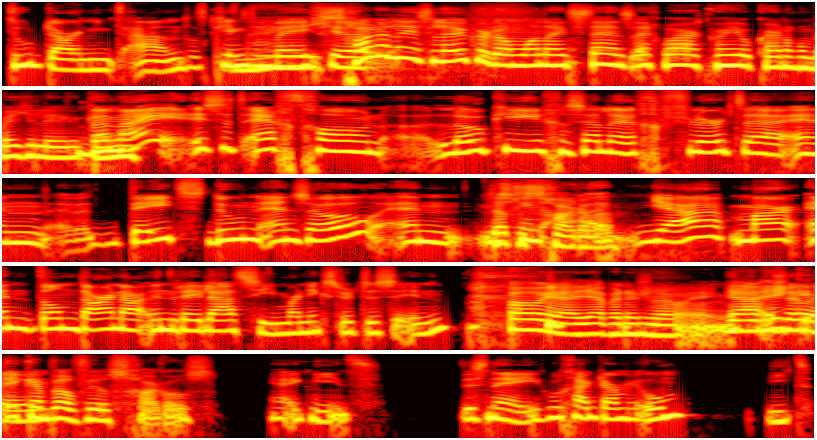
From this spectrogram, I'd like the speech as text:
doe daar niet aan. Dat klinkt een Nee, beetje... Scharrelen is leuker dan one-night stands. Echt waar, kan je elkaar nog een beetje leren Bij kennen. mij is het echt gewoon Loki, gezellig flirten en dates doen en zo. En misschien, scharrelen. eh, ja, maar en dan daarna een relatie, maar niks ertussenin. Oh ja, jij bent er zo een. Ja, ik, zo ik heb wel veel scharrels. Ja, ik niet. Dus nee, hoe ga ik daarmee om? Niet.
